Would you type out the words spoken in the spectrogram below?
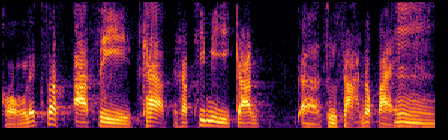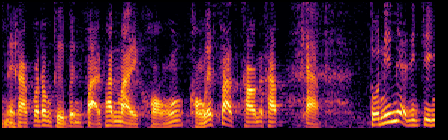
ของ Lexus RC ครับนะครับที่มีการเอ่อ สื่อสารออกไปอืมนะครับก็ต้องถือเป็นสายพันธุ์ใหม่ของของ Lexus เขานะครับครับ ตัวนี้เนี่ยจริง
